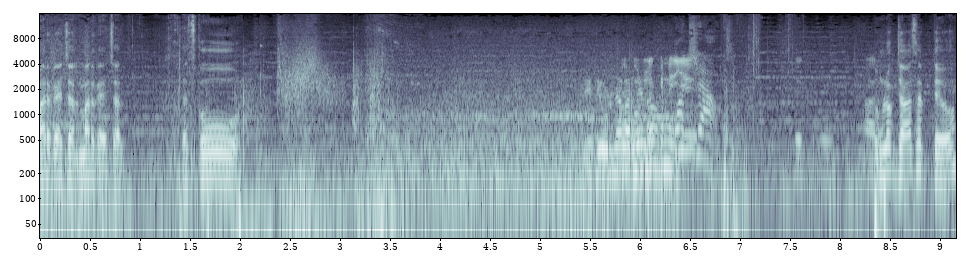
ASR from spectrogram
मर गए चल मर गए चल। लेट्स गो पीछे उड़ने वाले तुम ना? लोग तुम जा सकते हो।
